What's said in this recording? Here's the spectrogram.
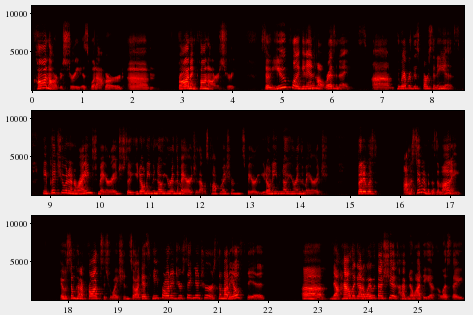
con artistry, is what I heard. Um, fraud and con artistry. So you plug it in how it resonates. Um, whoever this person is, he puts you in an arranged marriage, so you don't even know you're in the marriage, and that was confirmation from spirit. You don't even know you're in the marriage, but it was, I'm assuming because of money, it was some kind of fraud situation. So I guess he frauded your signature, or somebody else did. Um, now how they got away with that shit, I have no idea, unless they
